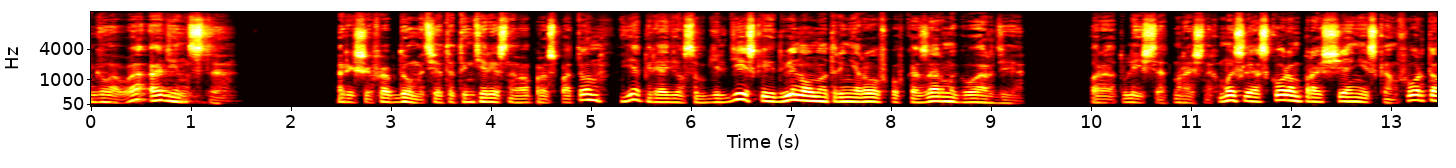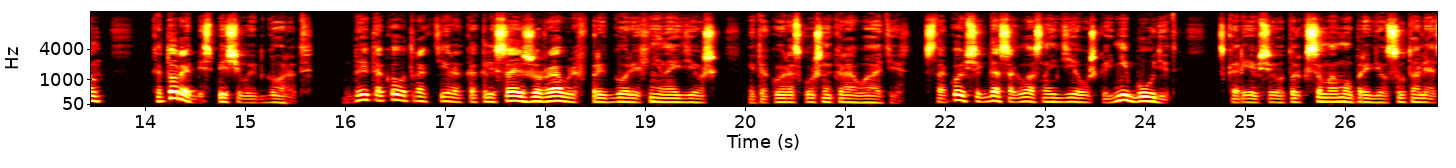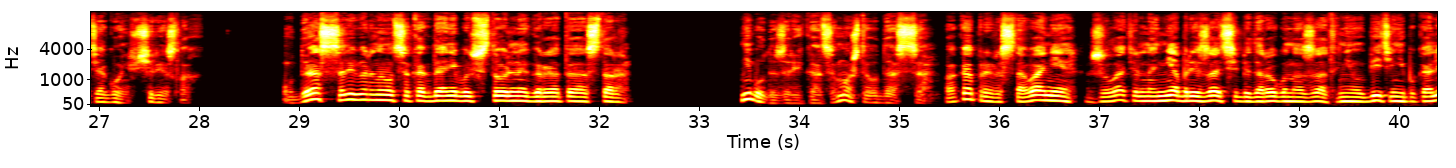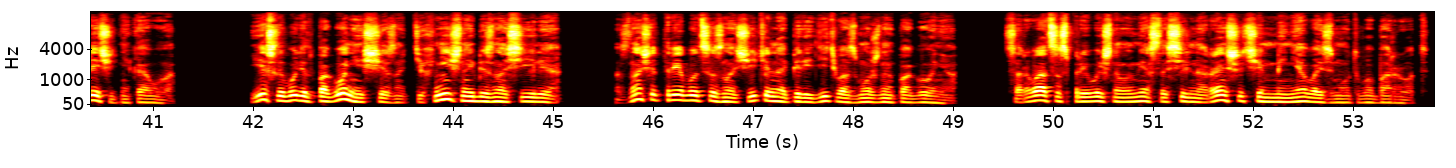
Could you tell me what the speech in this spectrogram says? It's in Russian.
Глава одиннадцатая. Решив обдумать этот интересный вопрос потом, я переоделся в гильдейское и двинул на тренировку в казармы гвардии. Пора отвлечься от мрачных мыслей о скором прощании с комфортом, который обеспечивает город. Да и такого трактира, как леса и журавль, в предгорьях не найдешь, и такой роскошной кровати, с такой всегда согласной девушкой, не будет. Скорее всего, только самому придется утолять огонь в чреслах. Удастся ли вернуться когда-нибудь в стольный град Астор? Не буду зарекаться, может и удастся. Пока при расставании желательно не обрезать себе дорогу назад, не убить и не покалечить никого. Если будет погоня, исчезнуть технично и без насилия. Значит, требуется значительно опередить возможную погоню. Сорваться с привычного места сильно раньше, чем меня возьмут в оборот.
